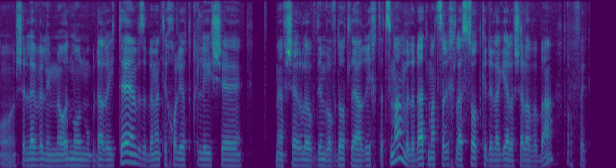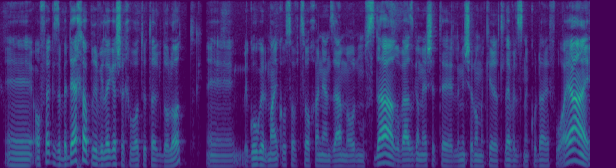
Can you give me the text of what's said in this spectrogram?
או של לבלים מאוד מאוד מוגדר היטב, זה באמת יכול להיות כלי שמאפשר לעובדים ועובדות להעריך את עצמם ולדעת מה צריך לעשות כדי להגיע לשלב הבא. אופק. אה, אופק זה בדרך כלל פריבילגיה של חברות יותר גדולות. אה, בגוגל, מייקרוסופט, לצורך העניין, זה היה מאוד מוסדר, ואז גם יש את, אה, למי שלא מכיר, את levels.fyi,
